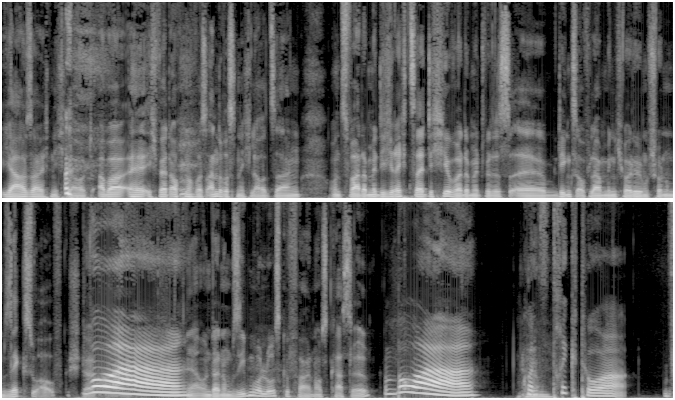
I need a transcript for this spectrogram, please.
ja, sage ich nicht laut. Aber äh, ich werde auch noch was anderes nicht laut sagen. Und zwar, damit ich rechtzeitig hier war, damit wir das äh, Dings aufladen, bin ich heute schon um 6 Uhr aufgestanden. Boah. Ja, und dann um 7 Uhr losgefahren aus Kassel. Boah. Konstriktor.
